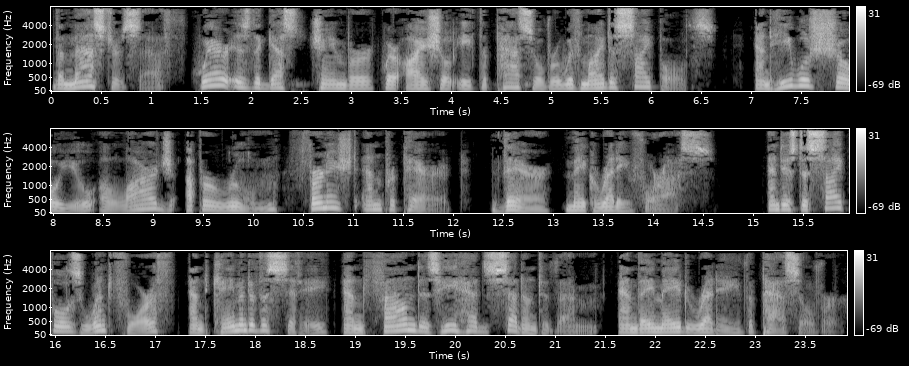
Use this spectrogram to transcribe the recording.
The master saith, Where is the guest chamber where I shall eat the Passover with my disciples? And he will show you a large upper room, furnished and prepared. There make ready for us. And his disciples went forth, and came into the city, and found as he had said unto them, and they made ready the Passover.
